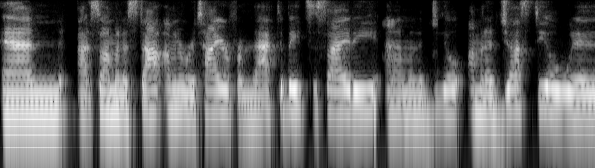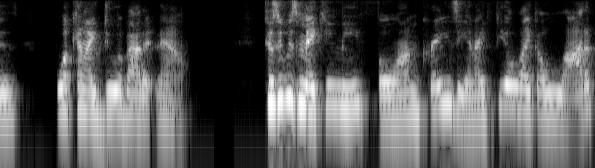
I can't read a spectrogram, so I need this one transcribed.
And uh, so i'm going to stop i'm going to retire from that debate society and i'm going to deal i'm going to just deal with what can i do about it now? Because it was making me full on crazy and i feel like a lot of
